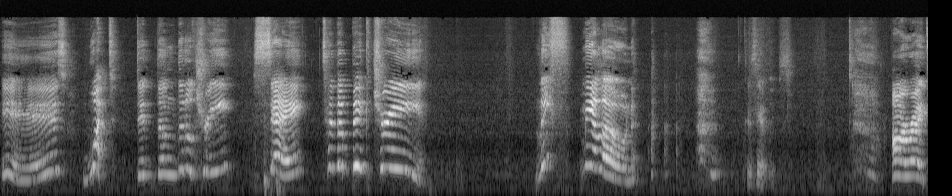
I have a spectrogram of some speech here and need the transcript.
Is what did the little tree say to the big tree? Leave me alone. Because they have leaves. All right,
